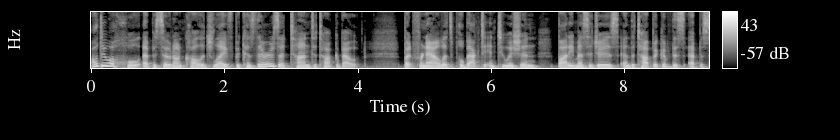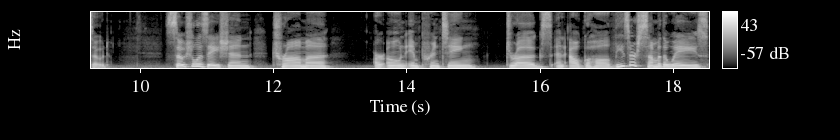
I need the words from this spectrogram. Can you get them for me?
I'll do a whole episode on college life because there is a ton to talk about. But for now, let's pull back to intuition, body messages, and the topic of this episode. Socialization, trauma, our own imprinting, drugs, and alcohol, these are some of the ways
